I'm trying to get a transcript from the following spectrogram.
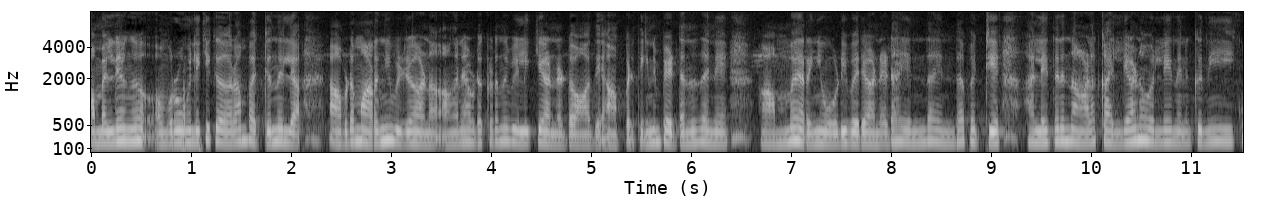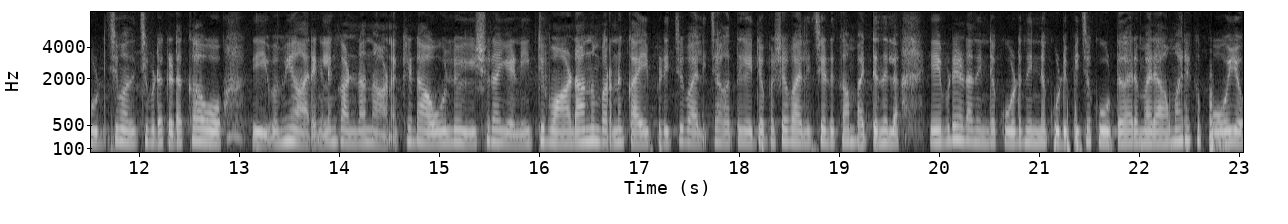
അമലിന് അങ്ങ് റൂമിലേക്ക് കയറാൻ പറ്റുന്നില്ല. അവിടെ മറിഞ്ഞ് വീഴുകയാണ് അങ്ങനെ അവിടെ കിടന്ന് വിളിക്കുകയാണ് കേട്ടോ അതെ അപ്പോഴത്തേക്കിനും പെട്ടെന്ന് തന്നെ അമ്മ ഇറങ്ങി ഓടി വരികയാണ്. എടാ എന്താ എന്താ പറ്റിയേ? അല്ലെങ്കിൽ തന്നെ നാളെ കല്യാണമല്ലേ? നിനക്ക് നീ ഈ കുടിച്ച് മതിച്ച് ഇവിടെ കിടക്കാവോ? ദൈവമേ ആരെങ്കിലും കണ്ടാൽ നാണക്കേടാവുമല്ലോ ഈശ്വര എണീറ്റ് വാടാന്നും പറഞ്ഞ് കൈ പിടിച്ച് വലിച്ചകത്ത് കയറ്റും പക്ഷെ വലിച്ചെടുക്കാൻ പറ്റുന്നില്ല. എവിടെയാണ് നിന്റെ കൂടെ നിന്നെ കുടിപ്പിച്ച കൂട്ടുകാരന്മാർ അവന്മാരൊക്കെ പോയോ?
